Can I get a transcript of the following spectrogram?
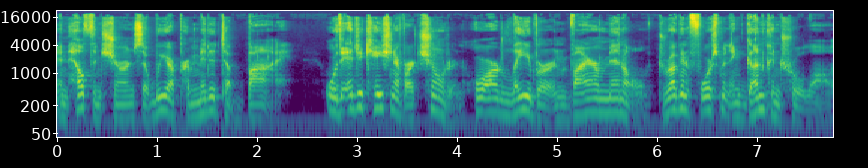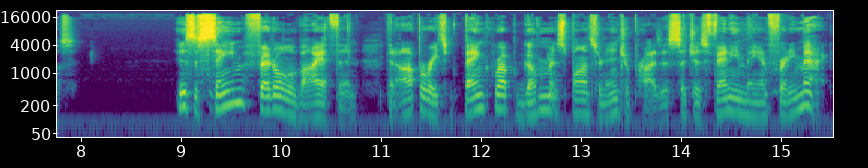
and health insurance that we are permitted to buy? or the education of our children, or our labor, environmental, drug enforcement, and gun control laws. It is the same federal leviathan that operates bankrupt government sponsored enterprises such as Fannie Mae and Freddie Mac.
